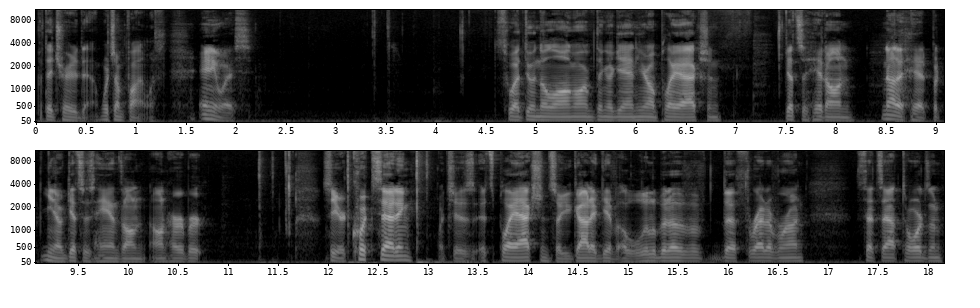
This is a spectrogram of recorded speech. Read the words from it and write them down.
but they traded down, which I'm fine with. Anyways, Sweat doing the long arm thing again here on play action. Gets a hit on not a hit, but you know, gets his hands on on Herbert. So your quick setting, which is it's play action, so you got to give a little bit of the threat of run, sets out towards him,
